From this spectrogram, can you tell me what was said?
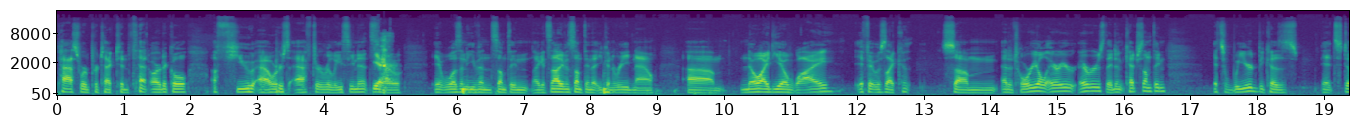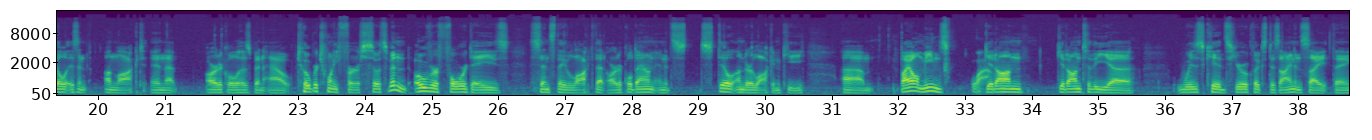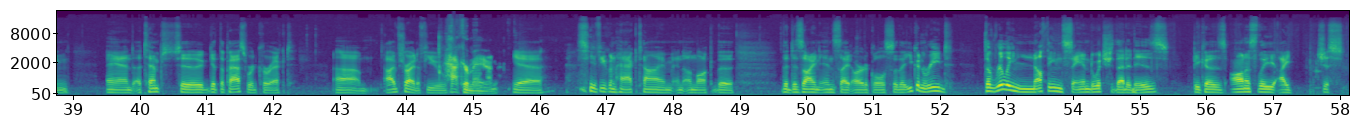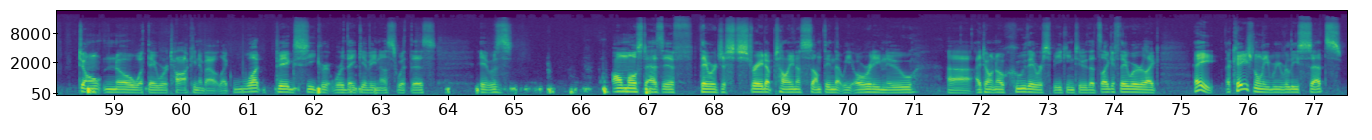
password protected that article a few hours after releasing it. Yeah. So it wasn't even something like it's not even something that you can read now. Um, no idea why. If it was like some editorial error errors, they didn't catch something. It's weird because it still isn't unlocked, and that article has been out October 21st. So it's been over four days since they locked that article down, and it's still under lock and key. Um, by all means, Wow. get on get on to the uh, WizKids HeroClix design insight thing and attempt to get the password correct. Um, I've tried a few. Hacker man. Yeah. See if you can hack time and unlock the the design insight article so that you can read the really nothing sandwich that it is because honestly I just don't know what they were talking about. Like what big secret were they giving us with this? It was almost as if they were just straight up telling us something that we already knew. Uh, I don't know who they were speaking to. That's like if they were like, hey, occasionally we release sets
